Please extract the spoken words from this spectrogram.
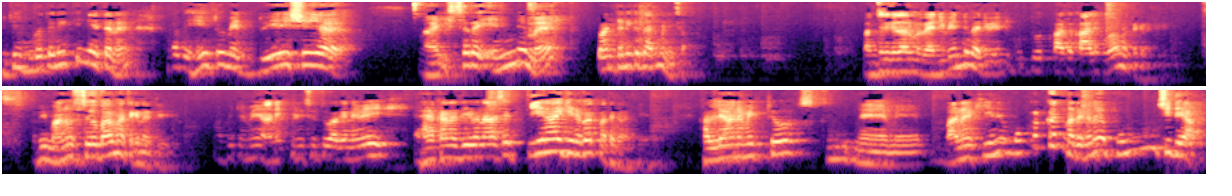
ඉතින් හුඟ දෙනෙක් ඉන්නේ එතන. මොකද හේතුව මේ ද්වේෂය ඉස්සර එන්නෙම වංචනික ධර්ම නිසා. වංචනික ධර්ම වැඩි වෙන්න වැඩි වෙන්න බුද්ධෝත්පාද කාලේ කොහොම මතක නැති. අපි මිනිස්සුયો බව මතක නැති. අපිට මේ අනෙක් මිනිස්සුතු වගේ නෙවෙයි ඇහැ කන දිවනාසෙ තියනයි කියනකොත් මතක නැති. කල්යාණ මිත්‍රෝ මේ මේ බණ කියන මොකක්වත් මතක නැහැ පුංචි දෙයක්.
